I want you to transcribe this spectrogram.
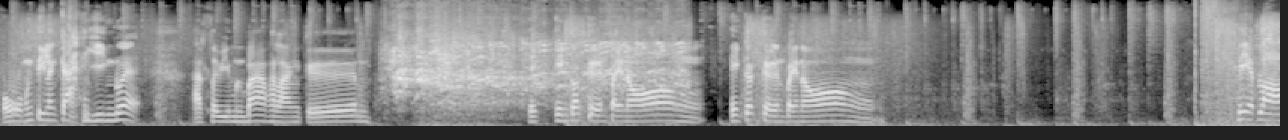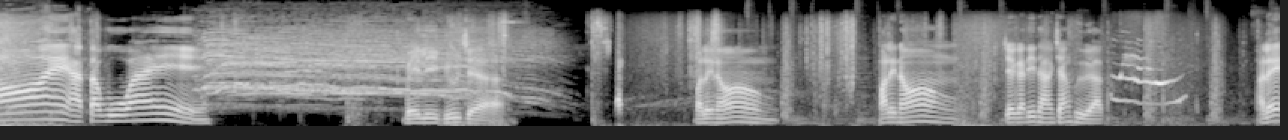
โอ้มึงตีลังกายิงด้วย อัศวินมันบ้าพลังเกินเองเองก็เกินไปน้อง เองก็เกินไปน้อง เรียบร้อยอัตววย very good job มาเลยน้อง มาเลยน้อง เจอกันที่ทางช้างเผือกมาเลย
